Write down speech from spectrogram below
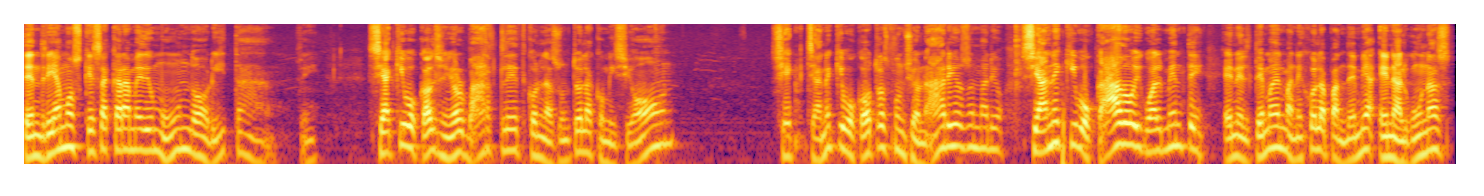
tendríamos que sacar a medio mundo ahorita. ¿sí? Se ha equivocado el señor Bartlett con el asunto de la comisión. Se, se, han equivocado otros funcionarios, don Mario. Se han equivocado igualmente en el tema del manejo de la pandemia, en, algunas,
